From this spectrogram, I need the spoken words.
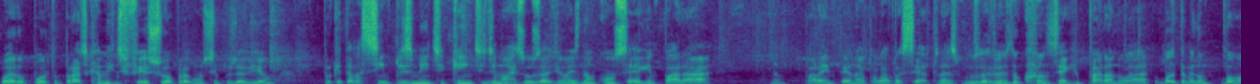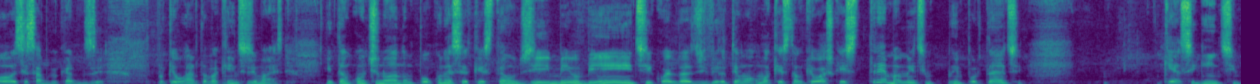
o aeroporto praticamente fechou para alguns tipos de avião, porque estava simplesmente quente demais. Os aviões não conseguem parar. Não, parar em pé não é a palavra certa, né? Os aviões não conseguem parar no ar. Bom, também não. Bom, você sabe o que eu quero dizer. Porque o ar estava quente demais. Então, continuando um pouco nessa questão de meio ambiente e qualidade de vida, tem uma, uma questão que eu acho que é extremamente importante, que é a seguinte:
